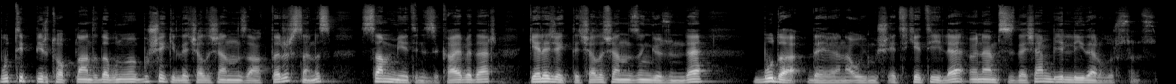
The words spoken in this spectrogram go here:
bu tip bir toplantıda bunu bu şekilde çalışanınıza aktarırsanız samimiyetinizi kaybeder. Gelecekte çalışanınızın gözünde bu da devrana uymuş etiketiyle önemsizleşen bir lider olursunuz.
